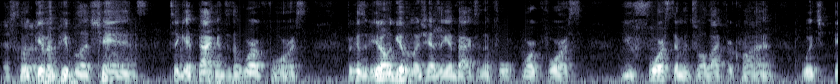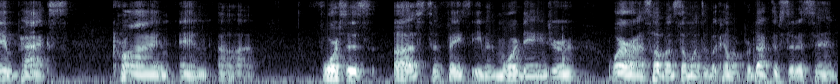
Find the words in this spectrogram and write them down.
That's So good. giving people a chance to get back into the workforce, because if you don't give them a chance to get back to the fo- workforce, you force them into a life of crime, which impacts crime and uh, forces us to face even more danger. Whereas helping someone to become a productive citizen,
